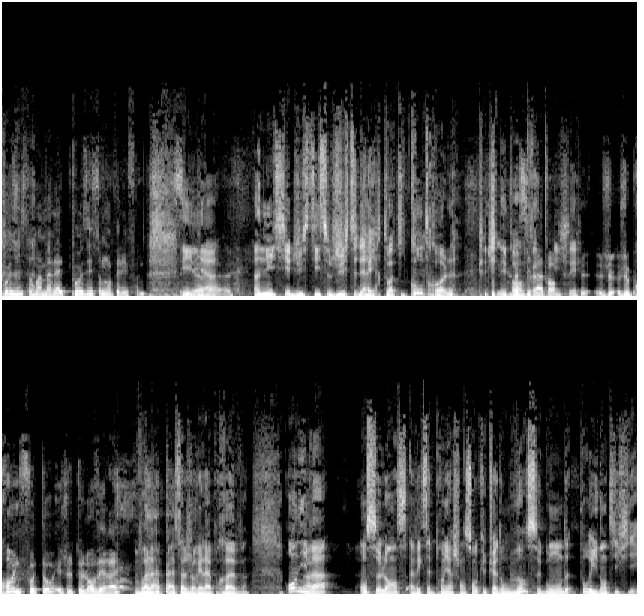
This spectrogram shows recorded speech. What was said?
posée sur ma manette, posée sur mon téléphone. Et il y a euh, un huissier de justice juste derrière toi qui contrôle que tu n'es pas en Bah, si, train de attends, tricher. je, je prends une photo et je te l'enverrai. Voilà, comme ça j'aurai la preuve. On y Voilà. va, on se lance avec cette première chanson que tu as donc 20 secondes pour identifier.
